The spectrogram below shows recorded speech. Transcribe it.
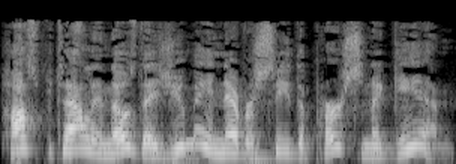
Hospitality in those days, you may never see the person again.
